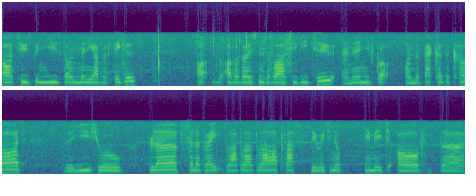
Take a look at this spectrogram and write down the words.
R2's been used on many other figures uh, Uh, other versions of R2D2 and then you've got on the back of the card the usual blurb celebrate blah blah blah plus the original image of the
